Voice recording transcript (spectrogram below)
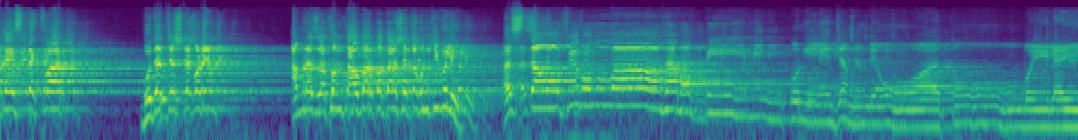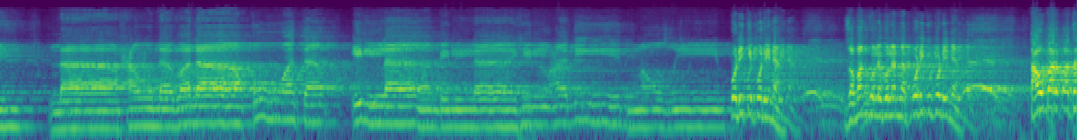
এটা ইস্তিগফার। বোঝার চেষ্টা করেন আমরা যখন তাওবার কথা আসে তখন কি বলি? আস্তাগফিরুল্লাহ রাব্বি মিন কুল্লি জামবি ওয়া আতুবু ইলাইহি। লা হাওলা ওয়ালা কুওয়াতা ইল্লা বিল্লাহিল আলিয়্যিল আযীম। পড়ি কি পড়ি না? জবান বলে বলেন না পড়ি কি পড়ি না? তাওবার কথা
